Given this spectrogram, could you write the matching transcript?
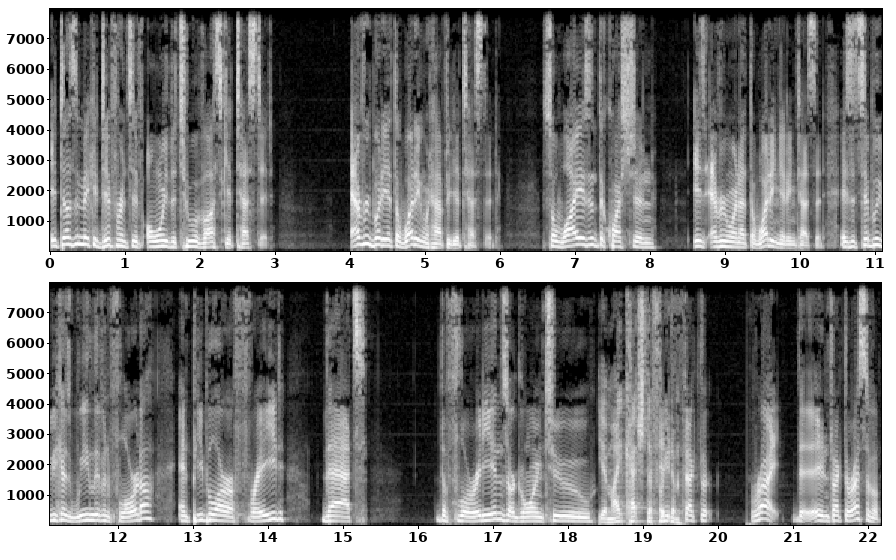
it doesn't make a difference if only the two of us get tested. Everybody at the wedding would have to get tested. So why isn't the question is everyone at the wedding getting tested? Is it simply because we live in Florida and people are afraid that the Floridians are going to you might catch the freedom infect the right infect the rest of them,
